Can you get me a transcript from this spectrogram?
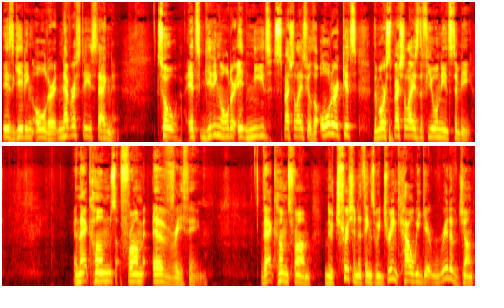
is getting older. It never stays stagnant. So it's getting older. It needs specialized fuel. The older it gets, the more specialized the fuel needs to be. And that comes from everything. That comes from nutrition, the things we drink, how we get rid of junk.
